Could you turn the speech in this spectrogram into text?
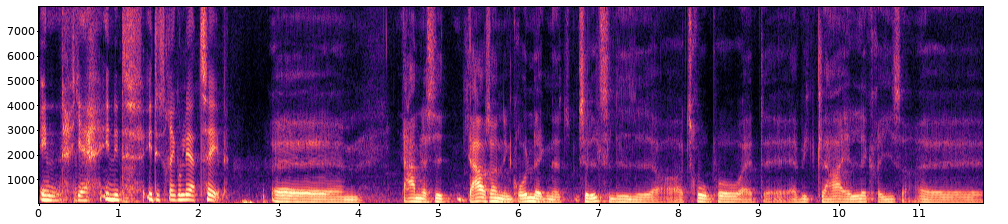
end, ja, end et, et, et regulært tab? Øh, ja, men altså, jeg har jo sådan en grundlæggende selvtillid og tro på, at, øh, at vi klarer alle kriser. Øh,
